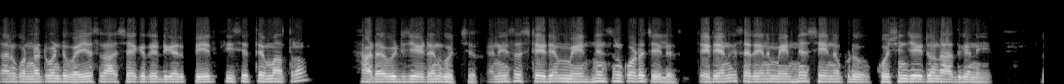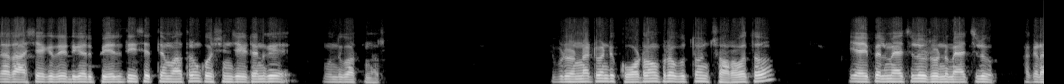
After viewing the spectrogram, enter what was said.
దానికి ఉన్నటువంటి వైఎస్ రాజశేఖర రెడ్డి గారి పేరు తీసేస్తే మాత్రం హడావిడి చేయడానికి వచ్చారు. కనీసం స్టేడియం మెయింటెనెన్స్ కూడా చేయలేదు. స్టేడియానికి సరైన మెయింటెనెన్స్ చేయనప్పుడు క్వశ్చన్ చేయడం రాదు కానీ ఇలా రాజశేఖర రెడ్డి గారి పేరు తీసేస్తే మాత్రం క్వశ్చన్ చేయడానికి ముందుకు వస్తున్నారు. ఇప్పుడు ఉన్నటువంటి కూటమి ప్రభుత్వం చొరవతో ఈ ఐపీఎల్ మ్యాచ్లు రెండు మ్యాచ్లు అక్కడ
